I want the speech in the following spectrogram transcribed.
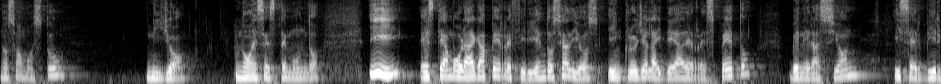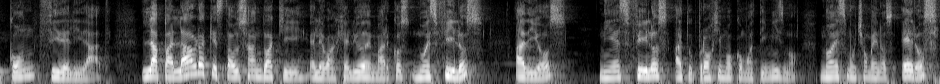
No somos tú, ni yo, no es este mundo. Y este amor ágape, refiriéndose a Dios, incluye la idea de respeto, veneración y servir con fidelidad. La palabra que está usando aquí el Evangelio de Marcos no es filos a Dios, ni es filos a tu prójimo como a ti mismo. No es mucho menos eros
